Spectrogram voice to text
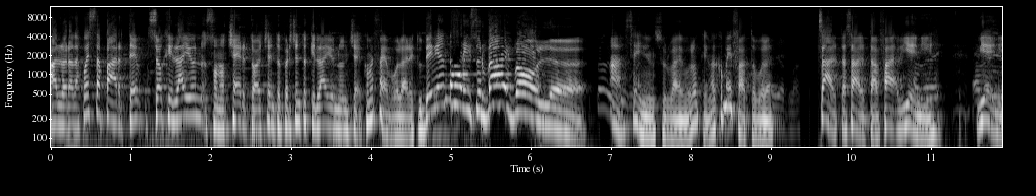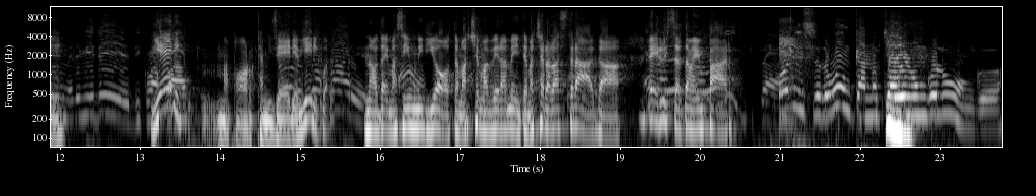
Allora, da questa parte so che Lion, sono certo al 100% che Lion non c'è. Come fai a volare tu? Devi andare in survival! Ah, sei in survival, ok. Ma come hai fatto a volare? Salta, salta, fa, vieni. Avrei- Vieni. Le, le mie idee di come Vieni. fatto. Ma porca miseria, vieni qua. fare. No, dai, ma sei un idiota. Ma c'è, ma veramente, ma c'era la strada. E lui saltava in parte. Ho visto, lo vuoi un cannocchiale lungo lungo?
